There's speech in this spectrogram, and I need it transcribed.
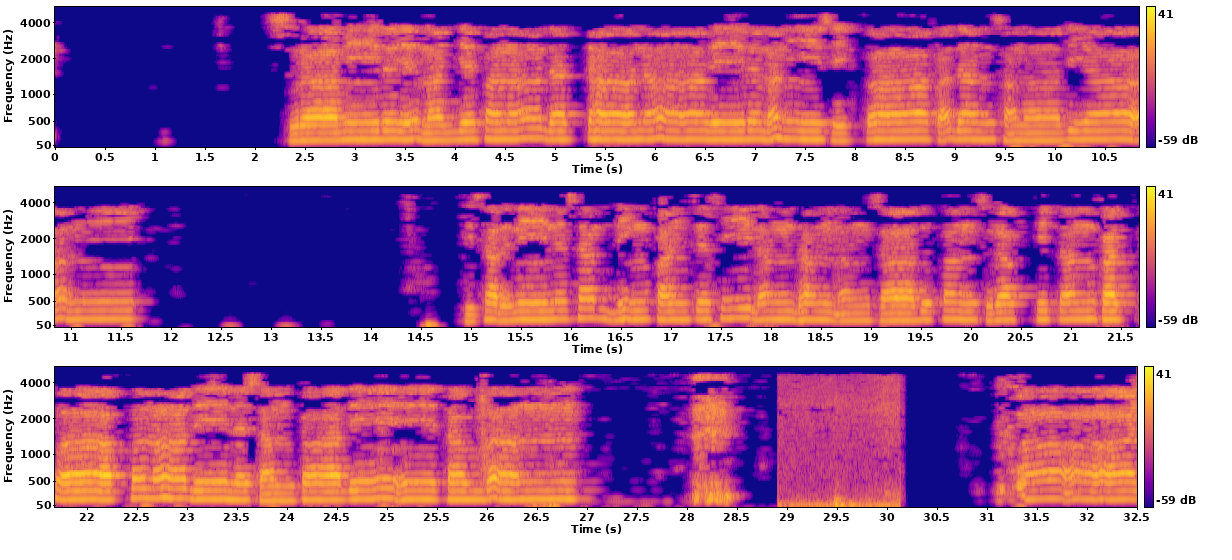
සුරාමීරය මජ්ජපමා දත්තානා වේරමණී සික්ඛාපදං සමාදියාමි. තිසරණේන සද්ධින් පංචශීලං ධම්මං සාදුකං සුරක්ෂිතං කତ୍වා අප්පමාදේන සම්පාදේ සම්බං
